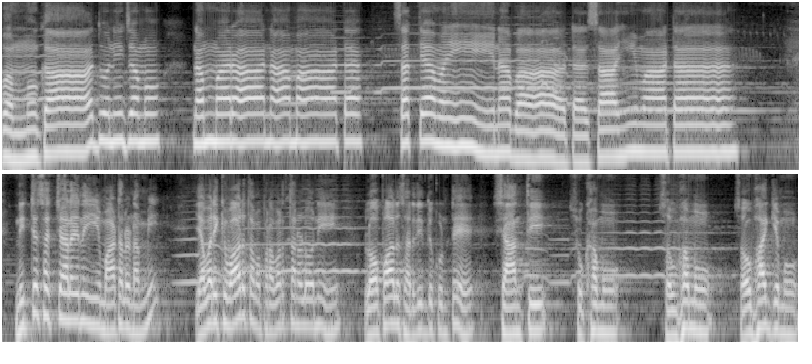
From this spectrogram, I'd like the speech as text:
వమ్ముగాదు నిజము నమ్మరా నా మాట. సత్యమైన బాట సాయి మాట. నిత్య సత్యాలైన ఈ మాటలు నమ్మి ఎవరికి వారు తమ ప్రవర్తనలోని లోపాలు సరిదిద్దుకుంటే శాంతి సుఖము శుభము సౌభాగ్యము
